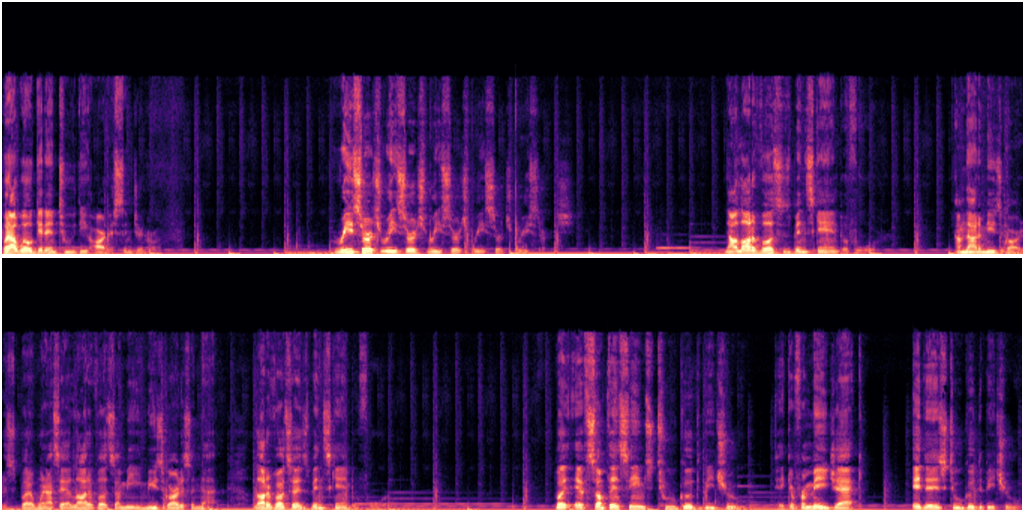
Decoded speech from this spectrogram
but I will get into the artists in general. Research, research, research, research, research. Now, a lot of us has been scanned before. I'm not a music artist, but when I say a lot of us, I mean music artists and not. A lot of us has been scammed before. But if something seems too good to be true, take it from me, Jack. It is too good to be true.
